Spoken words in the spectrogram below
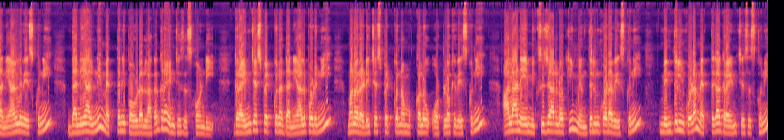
ధనియాలను వేసుకుని ధనియాలని మెత్తని పౌడర్ లాగా గ్రైండ్ చేసేసుకోండి. గ్రైండ్ చేసి పెట్టుకున్న ధనియాల పొడిని మనం రెడీ చేసి పెట్టుకున్న ముక్కలు ఓట్లోకి వేసుకుని అలానే మిక్సీ జార్లోకి మెంతులను కూడా వేసుకుని మెంతులను కూడా మెత్తగా గ్రైండ్ చేసేసుకుని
